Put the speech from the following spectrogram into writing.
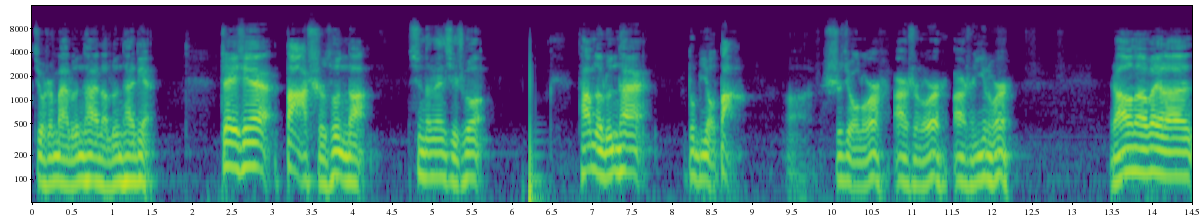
就是卖轮胎的轮胎店。这些大尺寸的新能源汽车，他们的轮胎都比较大，啊，十九轮、二十轮、二十一轮。然后呢，为了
